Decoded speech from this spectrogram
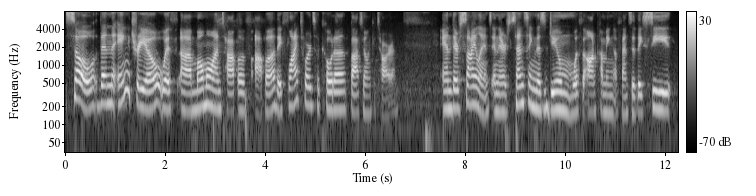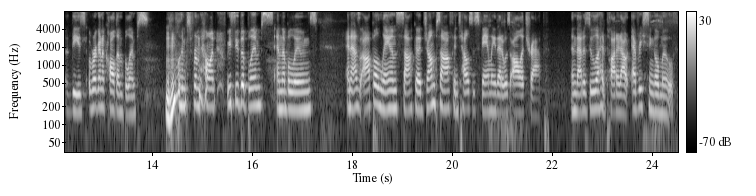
So then the Aang trio with uh, Momo on top of Appa, they fly towards Hakoda, Bato, and Katara. And they're silent and they're sensing this doom with the oncoming offensive. They see these, we're going to call them blimps. Mhm. Blimps from now on. We see the blimps and the balloons. And as Appa lands, Sokka jumps off and tells his family that it was all a trap and that Azula had plotted out every single move.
